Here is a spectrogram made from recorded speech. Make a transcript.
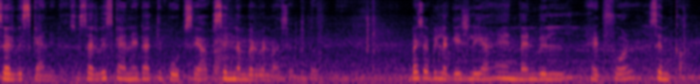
Service Canada so Service Canada के पोर्ट से आप सिन नंबर बनवा सकते हो। बस अभी लगेज लिया है and then will head for SIM card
